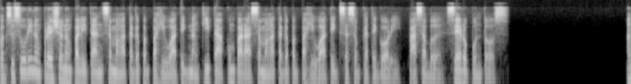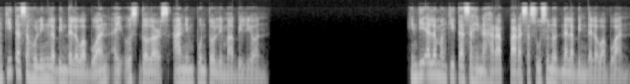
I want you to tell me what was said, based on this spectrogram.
Pagsusuri ng presyo ng palitan sa mga tagapagpahiwatig ng kita kumpara sa mga tagapagpahiwatig sa subkategory, passable, 0 puntos. Ang kita sa huling labindalawa buwan ay US dollars 6.5 bilyon. Hindi alam ang kita sa hinaharap para sa susunod na labindalawa buwan.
